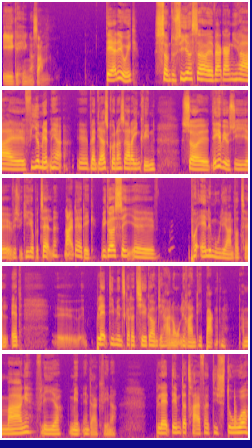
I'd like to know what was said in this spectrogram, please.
ikke hænger sammen? Det er det jo ikke. Som du siger, så øh, hver gang I har øh, fire mænd her øh, blandt jeres kunder, så er der en kvinde. Så øh, det kan vi jo sige, øh, hvis vi kigger på tallene. Nej, det er det ikke. Vi kan også se øh, på alle mulige andre tal, at øh, blandt de mennesker, der tjekker, om de har en ordentlig rente i banken, der er mange flere mænd, end der er kvinder. Blandt dem, der træffer de store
